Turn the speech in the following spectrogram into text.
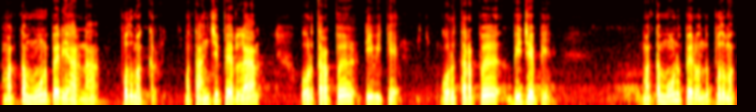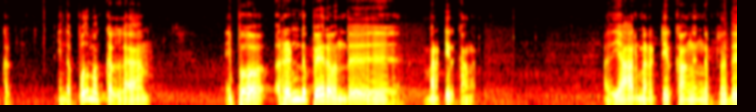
மொத்தம் மூணு பேர் யாருன்னா, பொதுமக்கள். மொத்தம் அஞ்சு பேரில் ஒரு தரப்பு டிவிகே, ஒரு தரப்பு பிஜேபி. மற்ற மூணு பேர் வந்து பொதுமக்கள். இந்த பொதுமக்களில் இப்போது ரெண்டு பேரை வந்து மிரட்டியிருக்காங்க. அது யார் மிரட்டியிருக்காங்கன்றது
